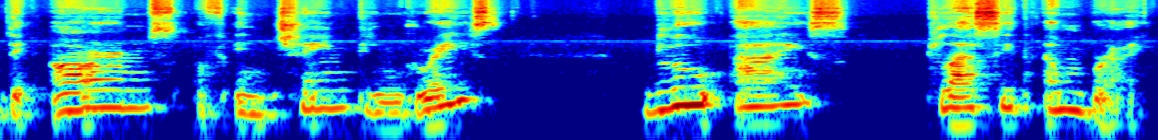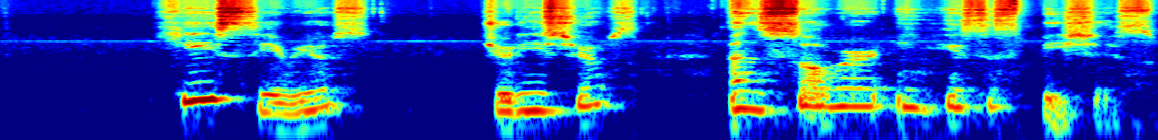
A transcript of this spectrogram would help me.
the arms of enchanting grace, blue eyes placid and bright. He is serious, judicious, and sober in his speeches.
